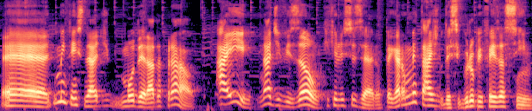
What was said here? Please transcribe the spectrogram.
é, uma intensidade moderada para alta. Aí, na divisão, o que, que eles fizeram? Pegaram metade desse grupo e fez assim.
